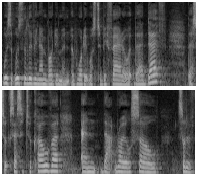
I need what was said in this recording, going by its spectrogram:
was was the living embodiment of what it was to be pharaoh. At their death, their successor took over, and that royal soul sort of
